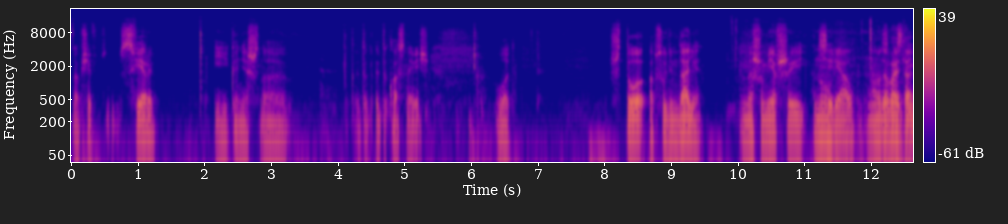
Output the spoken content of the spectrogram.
вообще сферы. И, конечно, это, это классная вещь. Вот. Что обсудим далее? Нашумевший Ну, сериал. Ну, давай так,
